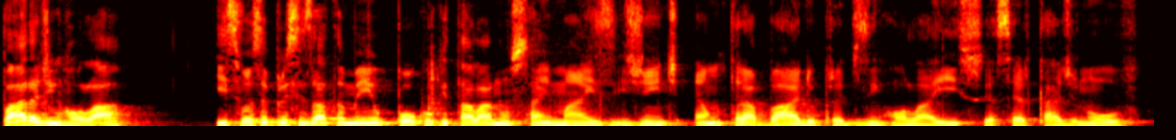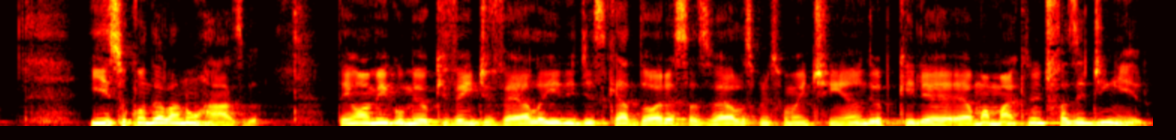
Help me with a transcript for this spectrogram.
para de enrolar. E se você precisar também, o pouco que está lá não sai mais. E, gente, é um trabalho para desenrolar isso e acertar de novo. E isso quando ela não rasga. Tem um amigo meu que vende vela e ele diz que adora essas velas, principalmente em Angra, porque ele é, é uma máquina de fazer dinheiro.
